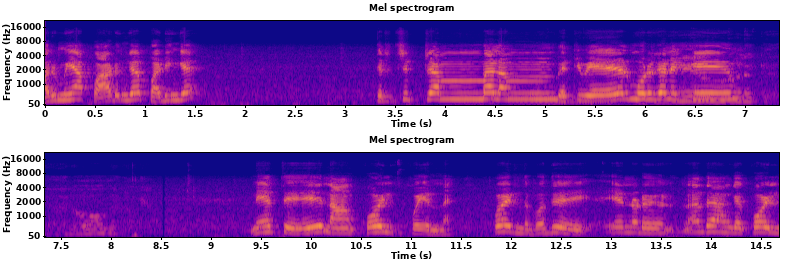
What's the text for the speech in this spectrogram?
அருமையாக பாடுங்க படிங்க. திருச்சிற்றம்பலம் வெற்றிவேல் முருகனுக்கு. நேற்று நான் கோயிலுக்கு போயிருந்தேன். போயிருந்தபோது என்னோட அதான் அங்கே கோயில்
